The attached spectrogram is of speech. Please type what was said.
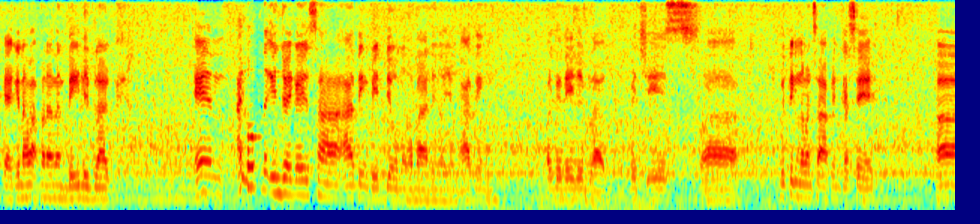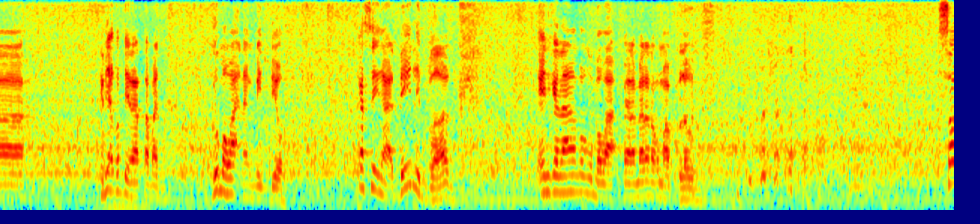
Kaya ginawa pa na ng daily vlog. And I hope nag-enjoy kayo sa ating video mga buddy no, yung ating pagde-daily vlog which is uh, good naman sa akin kasi uh, hindi ako tinatamad gumawa ng video. Kasi nga, daily vlog. And kailangan ko gumawa, pero meron akong upload. so,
